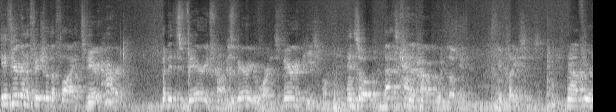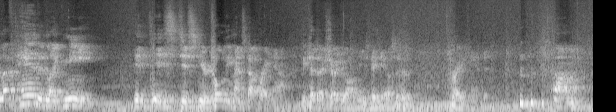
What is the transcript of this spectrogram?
If you're going to fish with a fly, it's very hard, but it's very fun. It's very rewarding. It's very peaceful. And so that's kind of how it would look in, in places. Now, if you're left-handed like me, it, it's just you're totally messed up right now because I showed you all these videos that are right-handed. um,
